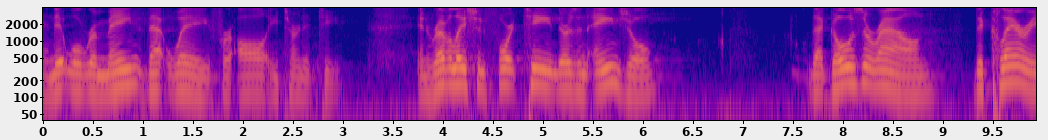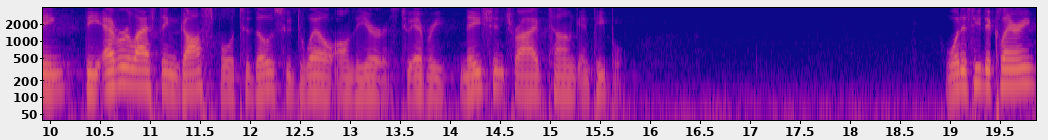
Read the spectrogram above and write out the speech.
and it will remain that way for all eternity. In Revelation 14, there's an angel that goes around declaring the everlasting gospel to those who dwell on the earth, to every nation, tribe, tongue, and people. What is he declaring?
